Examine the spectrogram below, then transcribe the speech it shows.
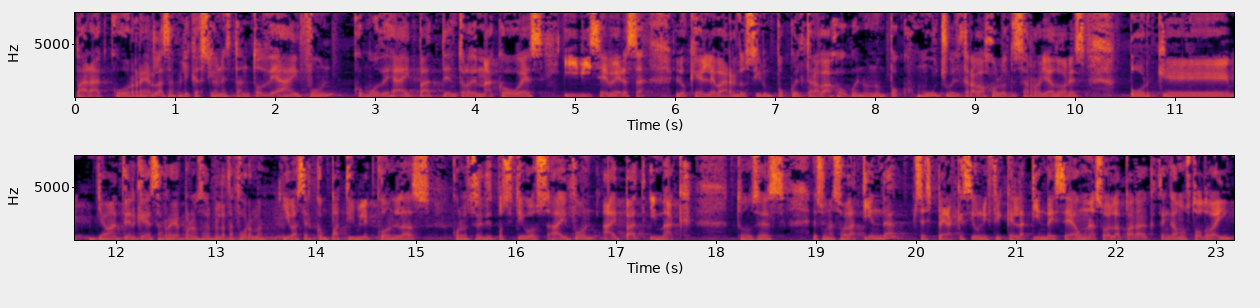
para correr las aplicaciones tanto de iPhone como de iPad dentro de macOS y viceversa, lo que le va a reducir un poco el trabajo, bueno, no un poco, mucho el trabajo a los desarrolladores porque ya van a tener que desarrollar para una plataforma y va a ser compatible con las con los tres dispositivos, iPhone, iPad y Mac. Entonces es una sola tienda. Se espera que se unifique la tienda y sea una sola para que tengamos todo ahí.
